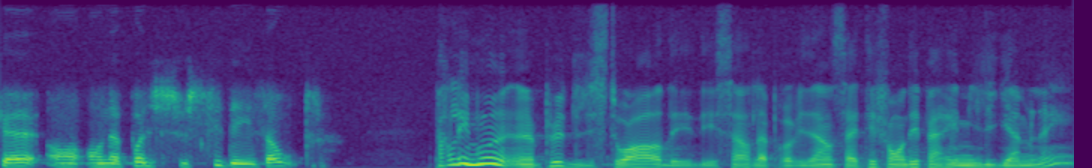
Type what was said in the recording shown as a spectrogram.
qu'on n'a pas le souci des autres. Parlez-moi un peu de l'histoire des, des Sœurs de la Providence. Ça a été fondé par Émilie Gamelin?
